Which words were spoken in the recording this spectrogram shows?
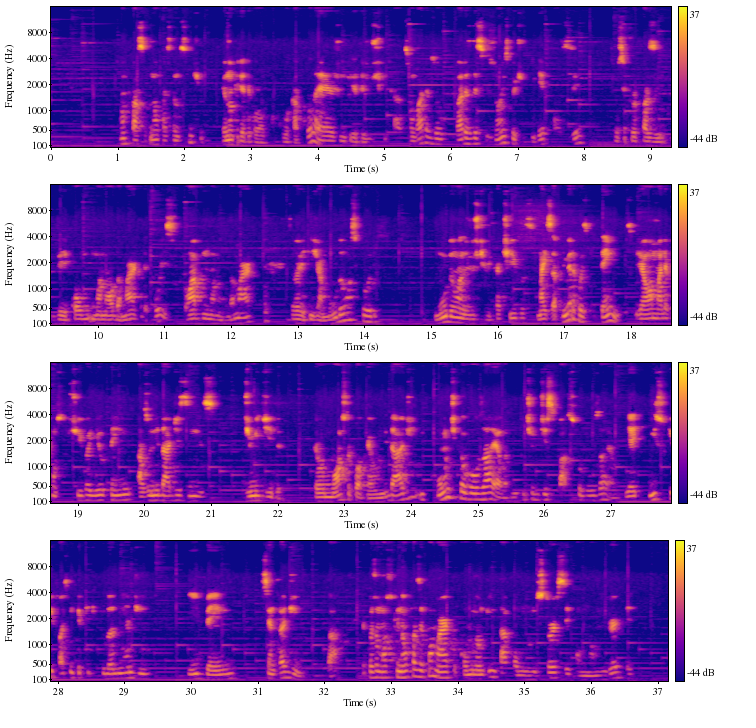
não faz, não faz tanto sentido. Eu não queria ter colocado colégio, não queria ter justificado. São várias, várias decisões que eu queria fazer. Se você for fazer, ver qual o manual da marca depois, então abre o manual da marca, você vai ver que já mudam as cores, mudam as justificativas, mas a primeira coisa que tem já é uma malha construtiva e eu tenho as unidadezinhas de medida. Então eu mostro qual é a unidade e onde que eu vou usar ela, em que tipo de espaço que eu vou usar ela. E é isso que faz com que fique tudo alinhadinho e bem centradinho, tá? Depois eu mostro que não fazer com a marca, como não pintar, como não distorcer, como não inverter,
